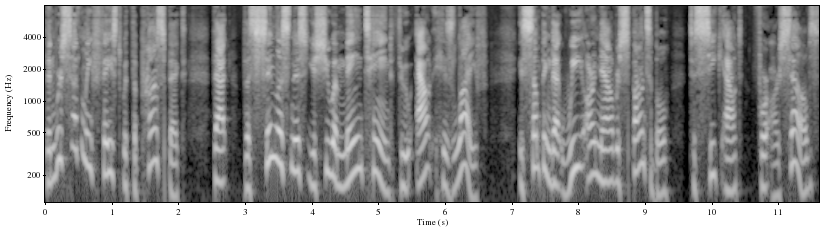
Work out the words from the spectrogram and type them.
then we're suddenly faced with the prospect that the sinlessness Yeshua maintained throughout his life is something that we are now responsible to seek out for ourselves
